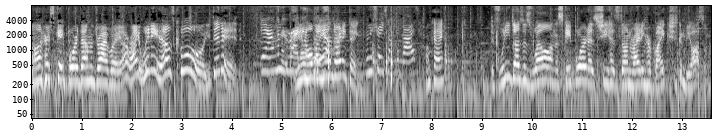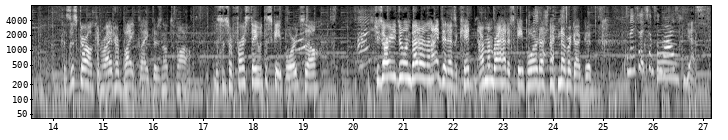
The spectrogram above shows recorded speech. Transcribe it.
On her skateboard down the driveway. All right, Wynnie, that was cool. You did it. Yeah, I'm gonna ride You didn't hold my hand up. or anything. I'm gonna show you something, guys. Okay. If Wynnie does as well on the skateboard as she has done riding her bike, she's gonna be awesome. Because this girl can ride her bike like there's no tomorrow. This is her first day with the skateboard, so she's already doing better than I did as a kid. I remember I had a skateboard, I never got good. can I tell you something, guys? Yes.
